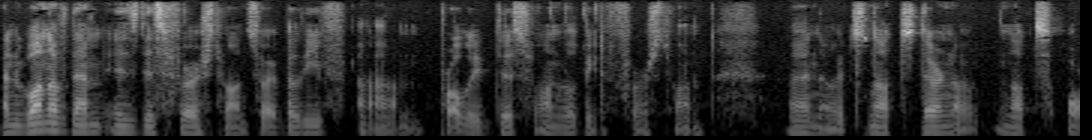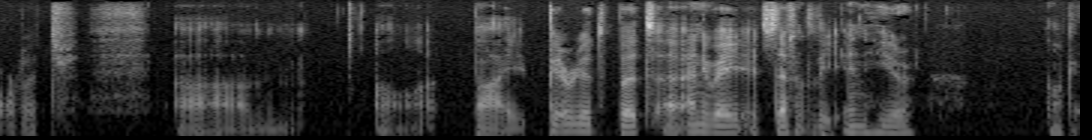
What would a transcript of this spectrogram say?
And one of them is this first one. So I believe um, probably this one will be the first one. Uh, no it's not they're no, not ordered um, uh, by period. But uh, anyway it's definitely in here. Okay.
